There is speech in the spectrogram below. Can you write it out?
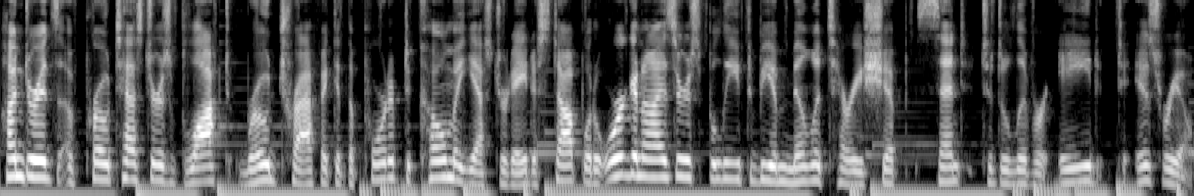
Hundreds of protesters blocked road traffic at the port of Tacoma yesterday to stop what organizers believe to be a military ship sent to deliver aid to Israel.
